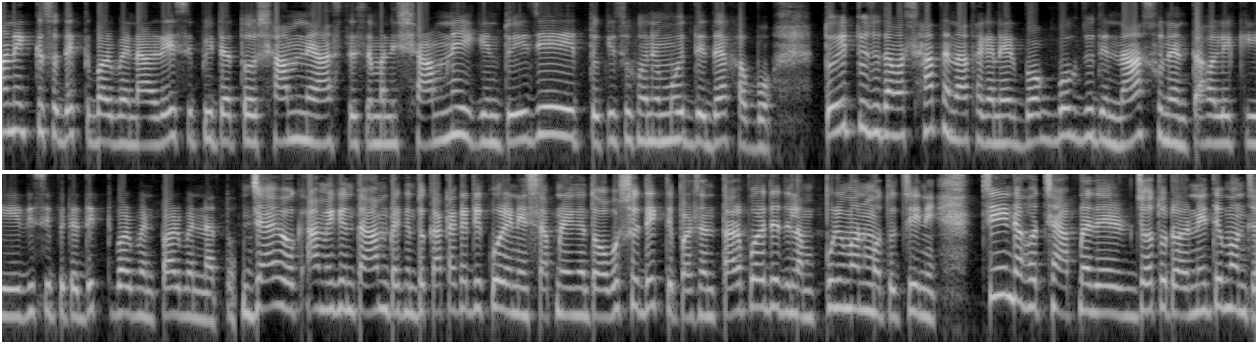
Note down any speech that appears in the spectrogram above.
অনেক কিছু দেখতে পারবেন। আর রেসিপিটা তো সামনে আসতেছে মানে সামনেই কিন্তু এই যে তো কিছুক্ষণের মধ্যে দেখাবো। তো একটু যদি আমার সাথে না থাকেন, এর বক বক যদি না শুনেন, তাহলে কি রেসিপিটা দেখতে পারবেন পারবেন না তো? যাই হোক, আমি কিন্তু আমটা কিন্তু কাটাকাটি করে নিয়েছি। আপনারা কিন্তু অবশ্যই দেখতে পারছেন। তারপরে দিয়ে দিলাম পরিমাণ মতো চিনি। চিনিটা হচ্ছে আপনাদের যতটা নিতে মন চায়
